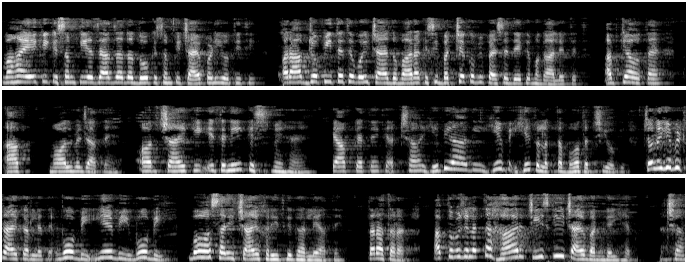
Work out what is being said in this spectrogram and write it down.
वहाँ एक ही किस्म की या ज़्यादा ज़्यादा दो किस्म की चाय पड़ी होती थी, और आप जो पीते थे वही चाय दोबारा किसी बच्चे को भी पैसे दे के मंगा लेते थे। अब क्या होता है, आप मॉल में जाते हैं, और चाय की इतनी किस्में हैं कि आप कहते हैं कि अच्छा ये भी आ गई, ये भी, ये तो लगता बहुत अच्छी होगी, चलो ये भी ट्राई कर लेते हैं, वो भी, ये भी, वो भी। बहुत सारी चाय खरीद के घर ले आते हैं तरह तरह अब तो मुझे लगता है हर चीज़ की चाय बन गई है। अच्छा।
